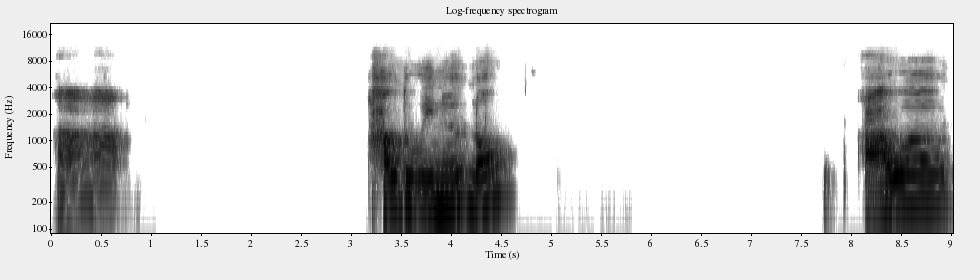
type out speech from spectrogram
啊、uh,。how do we know? Our,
